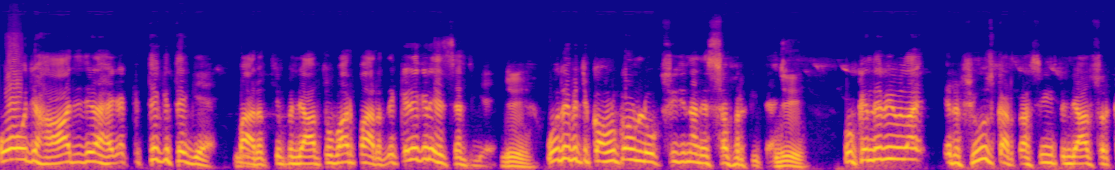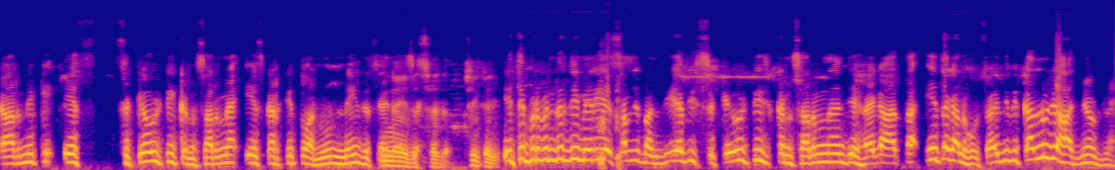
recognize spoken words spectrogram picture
ਉਹ ਜਹਾਜ਼ ਜਿਹੜਾ ਹੈਗਾ ਕਿੱਥੇ ਕਿੱਥੇ ਗਿਆ? ਭਾਰਤ ਚ ਪੰਜਾਬ ਤੋਂ ਬਾਹਰ ਭਾਰਤ ਦੇ ਕਿਹੜੇ ਕਿਹੜੇ ਹਿੱਸਿਆਂ 'ਚ ਹੈ? ਜੀ ਉਹਦੇ ਵਿੱਚ ਕੌਣ ਕੌਣ ਲੋਕ ਸੀ ਜਿਨ੍ਹਾਂ ਨੇ ਸਫ਼ਰ ਕੀਤਾ? ਜੀ ਉਹ ਕਹਿੰਦੇ ਵੀ ਉਹਦਾ ਰਿਫਿਊਜ਼ ਕਰਤਾ ਸੀ ਪੰਜਾਬ ਸਰਕਾਰ ਨੇ ਕਿ ਇਸ ਸਿਕਿਉਰਿਟੀ ਕਨਸਰਨ ਹੈ ਇਸ ਕਰਕੇ ਤੁਹਾਨੂੰ ਨਹੀਂ ਦੱਸਿਆ ਨਹੀਂ। ਦੱਸਿਆ ਠੀਕ ਹੈ ਜੀ ਇੱਥੇ ਪ੍ਰਵਿੰਦਰ ਜੀ ਮੇਰੀ ਇਹ ਸਮਝ ਬਣਦੀ ਹੈ ਵੀ ਸਿਕਿਉਰਿਟੀ ਕਨਸਰਨ ਜੇ ਹੈਗਾ ਤਾਂ ਇਹ ਤਾਂ ਗੱਲ ਹੋ ਸਕਦੀ ਵੀ ਕੱਲ ਨੂੰ ਜਹਾਜ਼ ਨੇ ਉੱਡਣਾ।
